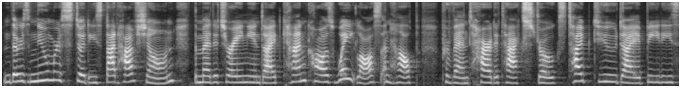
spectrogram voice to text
There's numerous studies that have shown the Mediterranean diet can cause weight loss and help prevent heart attacks, strokes, type 2 diabetes,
